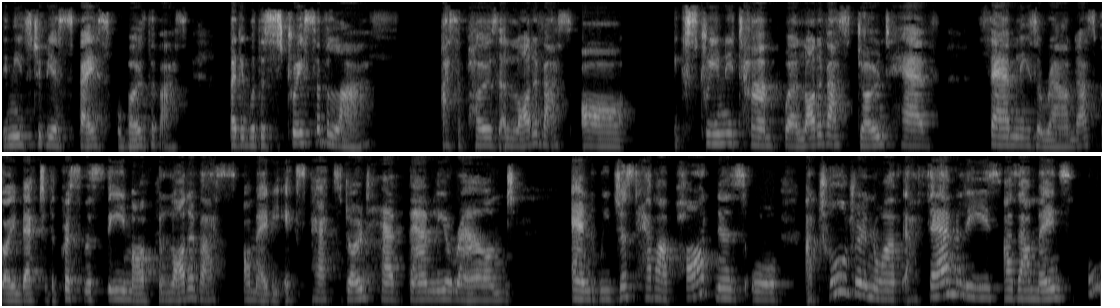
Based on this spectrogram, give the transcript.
there needs to be a space for both of us. But with the stress of life, I suppose a lot of us are extremely time poor. A lot of us don't have families around us. Going back to the Christmas theme of a lot of us are maybe expats, don't have family around. And we just have our partners or our children or our families as our main supports.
